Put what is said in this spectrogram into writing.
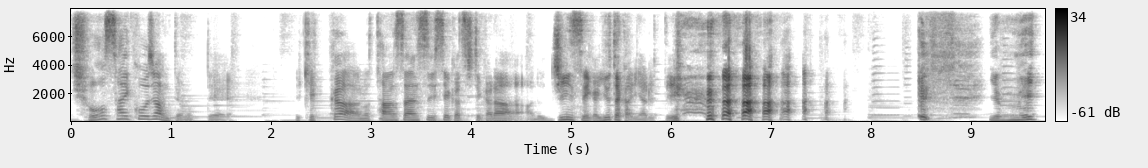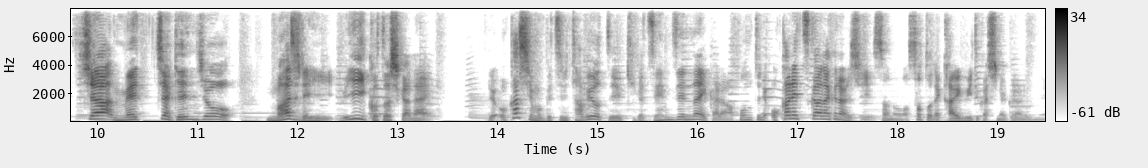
超最高じゃんって思って、結果、あの、炭酸水生活してから、あの、人生が豊かになるっていう。いや、めっちゃ、めっちゃ現状、マジでいい。いいことしかない。で、お菓子も別に食べようという気が全然ないから、本当にお金使わなくなるし、その、外で買い食いとかしなくなるんで、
